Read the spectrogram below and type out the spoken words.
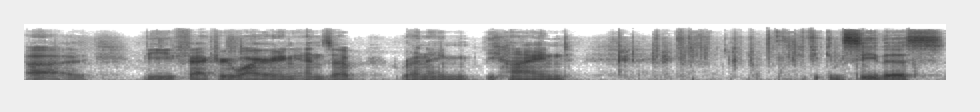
Uh, the factory wiring ends up running behind. If you can see this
